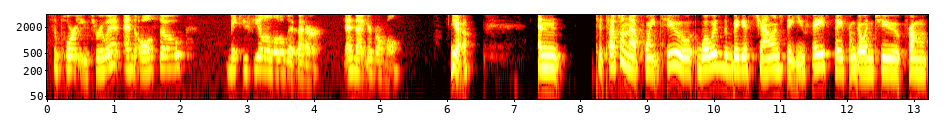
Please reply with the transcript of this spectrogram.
support you through it and also make you feel a little bit better and that you're normal. Yeah. And to touch on that point too, what was the biggest challenge that you faced, say, from going to from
